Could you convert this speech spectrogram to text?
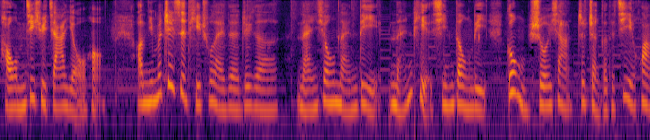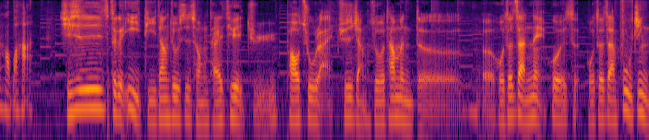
好，我们继续加油哈。好，你们这次提出来的这个南兄南弟南铁新动力，跟我们说一下这整个的计划好不好？其实这个议题当初是从台铁局抛出来，就是讲说他们的呃火车站内或者是火车站附近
